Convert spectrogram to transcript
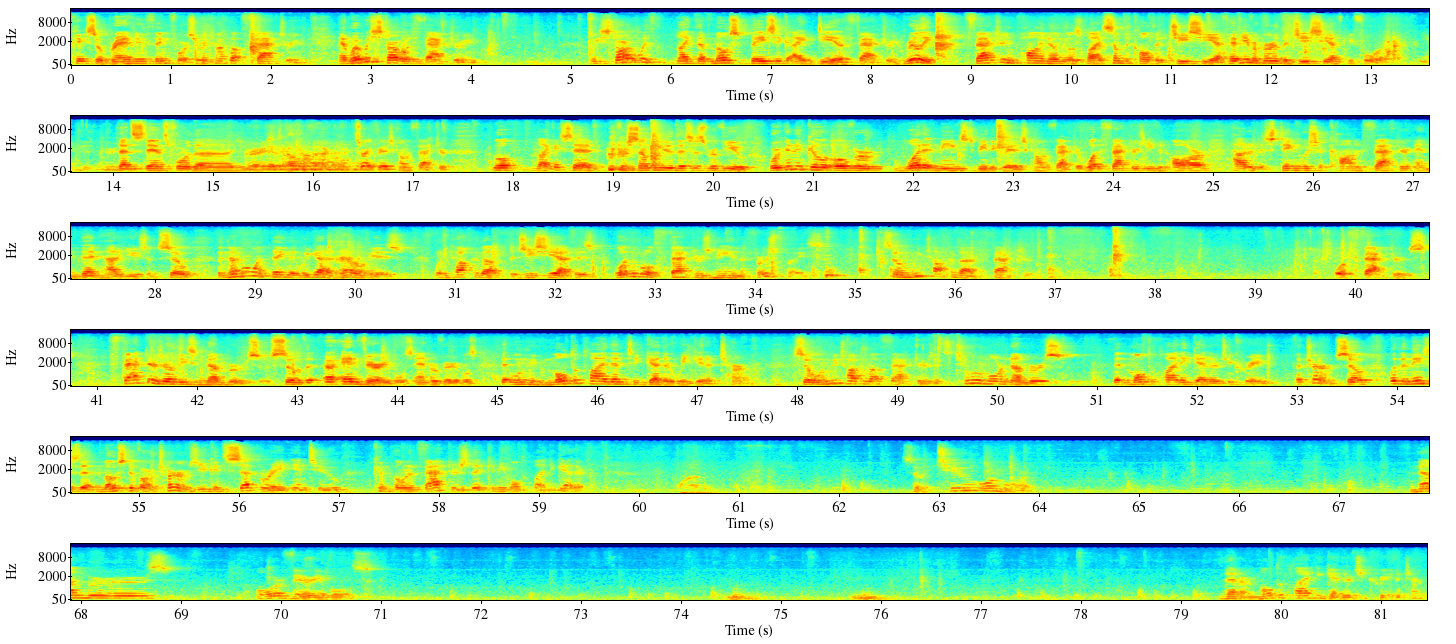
Okay, so brand new thing for us. We're going to talk about factoring. And where we start with factoring, we start with like the most basic idea of factoring. Really, factoring polynomials by something called the GCF. Have you ever heard of the GCF before? Yeah. That stands for the Greatest common factor. That's right, greatest common factor. Well, like I said, for some of you, this is review. We're going to go over what it means to be the greatest common factor, what factors even are, how to distinguish a common factor, and then how to use them. So the number one thing that we got to know is, when we talk about the GCF, is what in the world factors mean in the first place. So when we talk about a factor, or factors, Factors are these numbers, so that, uh, and variables, and or variables, that when we multiply them together, we get a term. So when we talk about factors, it's two or more numbers that multiply together to create a term. So what that means is that most of our terms you can separate into component factors that can be multiplied together. So two or more numbers or variables that are multiplied together to create a term.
